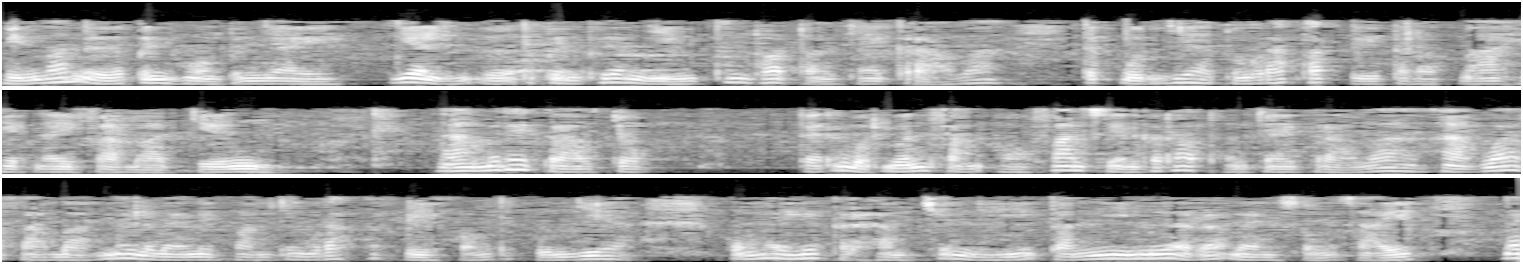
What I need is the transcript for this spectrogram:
หลินว่านเอ๋อเป็นห่วงเป็นใยเยี่ยหลินเอ๋อที่เป็นเพื่อนหญิงต้องทอดถอนใจกล่าวว่าตระกูลเยี่ยจงรักภักดีตลอดมาเหตุในฝ่าบาทจึง นางไม่ได้กล่าวจบ แต่ทั้งหมดล้วนฟังออกฟ้านเสียนก็ทอดถอนใจกล่าวว่า หากว่าฝ่าบาทไม่ระแวงในความจงรักภักดีของตระกูลเยี่ยคงไม่เลือกกระทำเช่นนี้ ตอนนี้เมื่อระแวงสงสัย ได้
